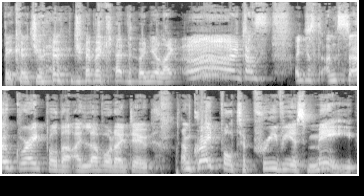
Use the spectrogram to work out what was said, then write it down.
Because you ever, you ever get there and you're like I just i just i'm so grateful that i love what i do. I'm grateful to previous me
